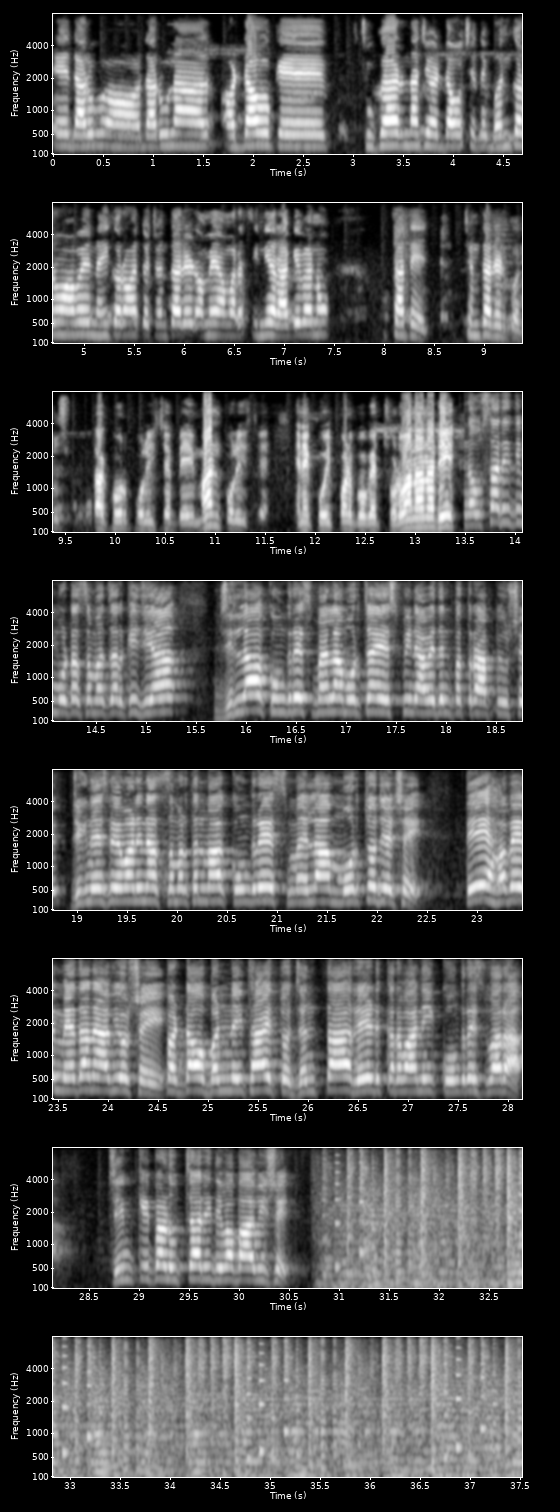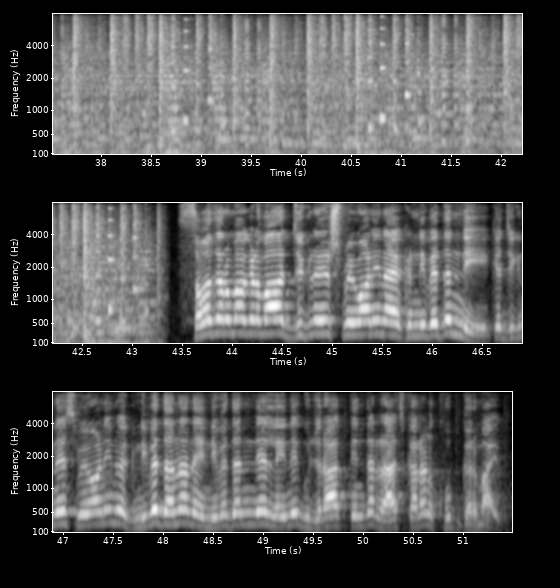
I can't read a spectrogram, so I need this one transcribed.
એ દારૂ દારૂના અડ્ડાઓ કે જુગારના જે અડ્ડાઓ છે તે બંધ કરવામાં આવે નહીં કરવામાં આવે તો જનતા રેડ અમે અમારા સિનિયર આગેવાનો સાથે જનતા રેડ કરીશું. પોલીસ છે બેઈમાન પોલીસ છે એને કોઈ પણ ભોગે છોડવાના નથી. નવસારીથી મોટા સમાચાર કે જ્યાં જિલ્લા કોંગ્રેસ મહિલા મોરચાએ એસપીને આવેદન પત્ર આપ્યું છે. જિગ્નેશ મેવાણીના સમર્થનમાં કોંગ્રેસ મહિલા મોરચો જે છે તે હવે મેદાને આવ્યો છે. અડ્ડાઓ બંધ નહીં થાય તો જનતા રેડ કરવાની કોંગ્રેસ દ્વારા ચીમકી પણ ઉચ્ચારી દેવામાં આવી છે. સમાચારોમાં આગળ વાત જિગ્નેશ મેવાણીના એક નિવેદનની, કે જિગ્નેશ મેવાણીનું એક નિવેદન અને નિવેદનને લઈને ગુજરાતની અંદર રાજકારણ ખૂબ ગરમાયું.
